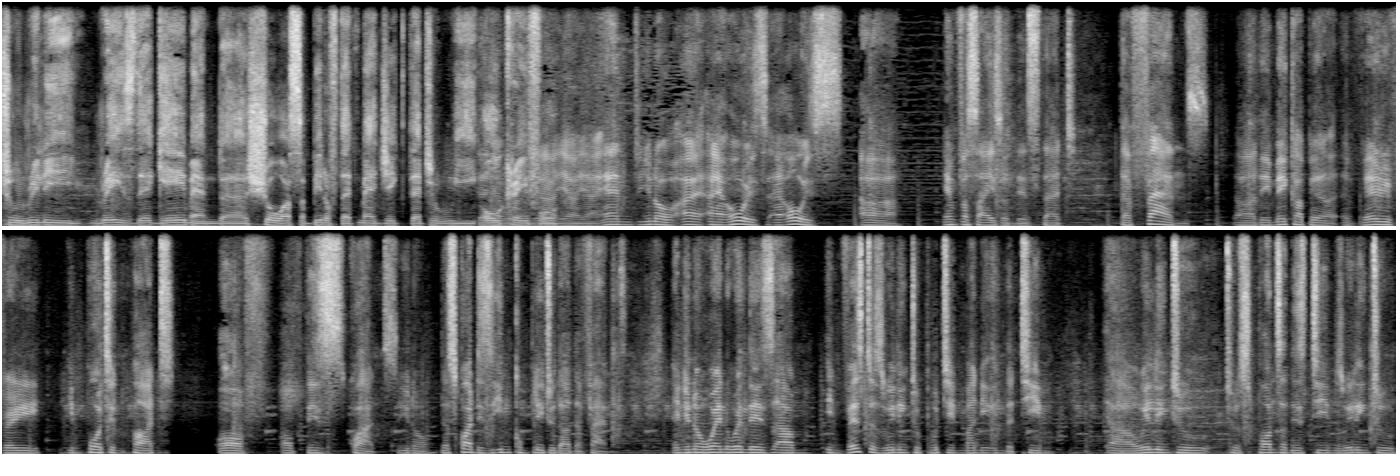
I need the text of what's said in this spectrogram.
to really raise their game and uh, show us a bit of that magic that we that all crave yeah, for. Yeah, yeah. And you know, I, I always I always uh emphasize on this that the fans uh, they make up a, a very, very important part of of these squads. You know, the squad is incomplete without the fans. And you know, when when there's um investors willing to put in money in the team, uh, willing to to sponsor these teams, willing to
